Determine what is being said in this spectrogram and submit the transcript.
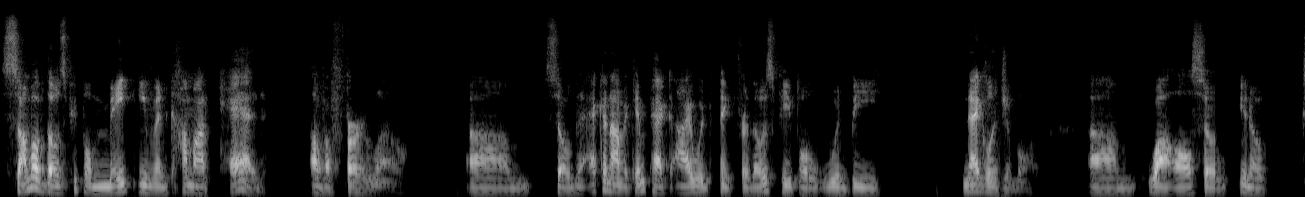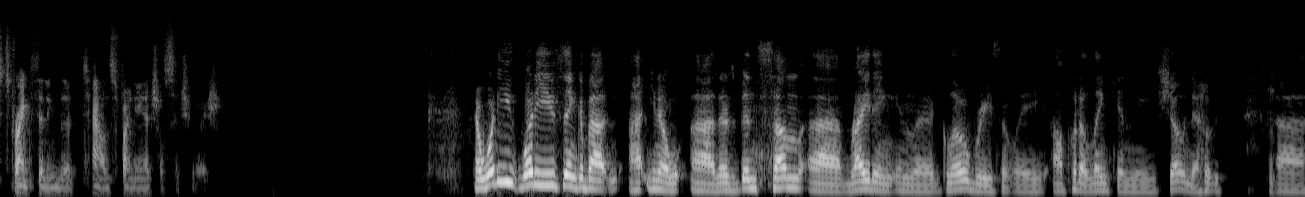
some of those people may even come out ahead of a furlough. Um, so the economic impact, I would think, for those people would be negligible, um, while also, you know, strengthening the town's financial situation. Now, what do you what do you think about? Uh, you know, uh, there's been some uh, writing in the Globe recently. I'll put a link in the show notes. Uh,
